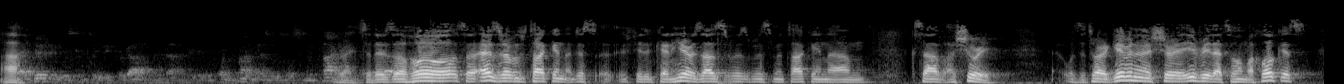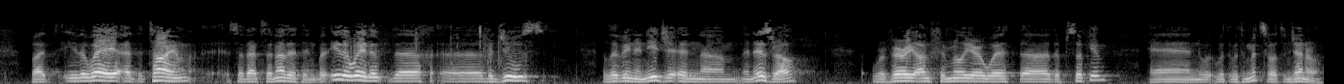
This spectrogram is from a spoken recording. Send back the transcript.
Ah. Ivri was completely forgotten at that particular point in time, as was also Matthias. Right. So there's a whole. So Ezra was talking. Just if you can't hear, was, was, was talking um, Ksav Ashuri. Was the Torah given in Ashuri Ivri? That's a whole machlokas. But either way, at the time, so that's another thing. But either way, the the, uh, the Jews living in Egypt in um, in Israel were very unfamiliar with uh, the psukim and with, with the mitzvot in general.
